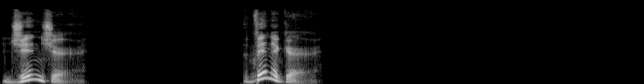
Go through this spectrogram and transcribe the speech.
Ginger. Vinegar.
